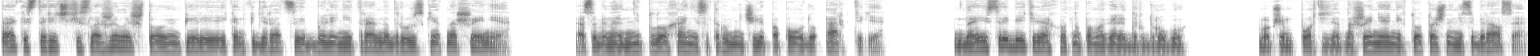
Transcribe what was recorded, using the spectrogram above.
Так исторически сложилось, что у империи и конфедерации были нейтрально-дружеские отношения. Особенно неплохо они сотрудничали по поводу Арктики. Да и истребители охотно помогали друг другу. В общем, портить отношения никто точно не собирался.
